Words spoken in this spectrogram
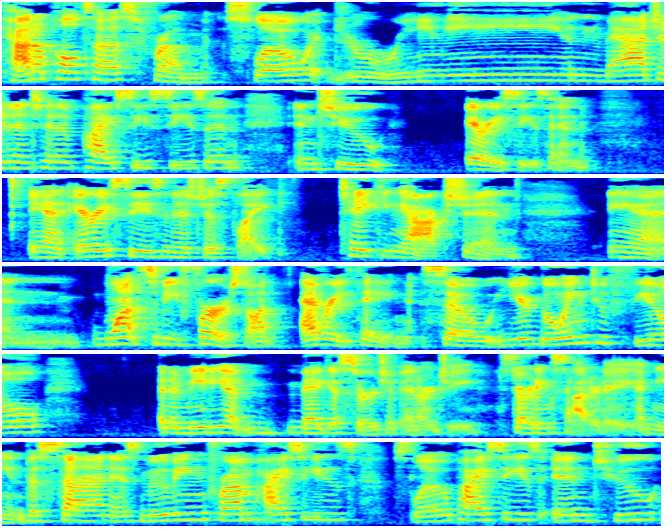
catapults us from slow, dreamy, imaginative Pisces season into Aries season. And Aries season is just like taking action and wants to be first on everything. So you're going to feel an immediate mega surge of energy starting Saturday. I mean, the sun is moving from Pisces, slow Pisces, into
